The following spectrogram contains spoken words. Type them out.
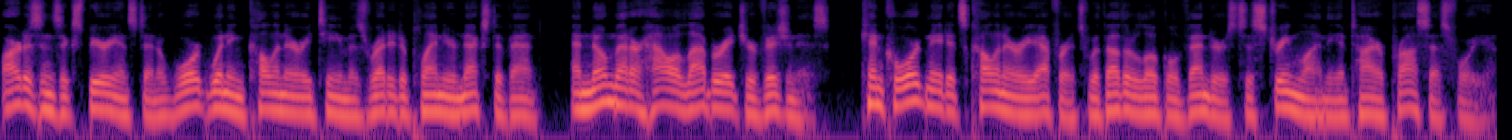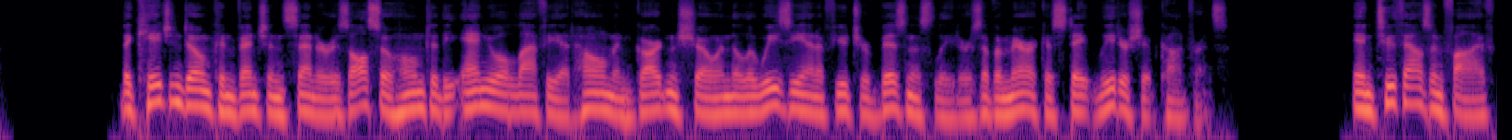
Artisan's experienced and award winning culinary team is ready to plan your next event, and no matter how elaborate your vision is, can coordinate its culinary efforts with other local vendors to streamline the entire process for you. The Cajundome Convention Center is also home to the annual Lafayette Home and Garden Show and the Louisiana Future Business Leaders of America State Leadership Conference. In 2005,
